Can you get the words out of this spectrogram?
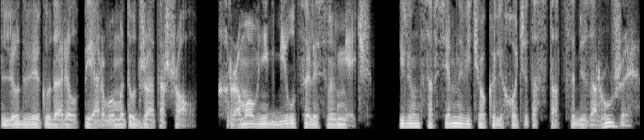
Людвиг ударил первым и тут же отошел. Хромовник бил, целясь в меч. Или он совсем новичок, или хочет остаться без оружия?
